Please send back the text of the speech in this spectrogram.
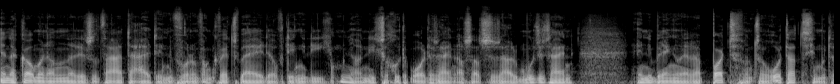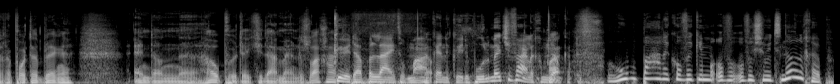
En daar komen dan resultaten uit in de vorm van kwetsbaarheden of dingen die nou, niet zo goed op orde zijn als dat ze zouden moeten zijn. En die brengen we een rapport, want zo hoort dat. Je moet een rapport uitbrengen. En dan uh, hopen we dat je daarmee aan de slag gaat. Kun je daar beleid op maken ja. en dan kun je de boel een beetje veiliger maken. Ja. Hoe bepaal ik of ik, in, of, of ik zoiets nodig heb?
